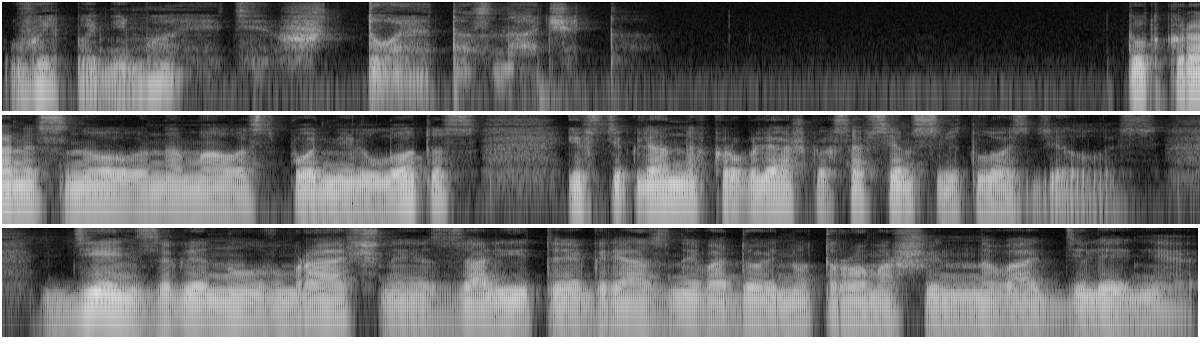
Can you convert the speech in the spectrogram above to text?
Вы понимаете, что это значит? Тут краны снова на малость подняли лотос, и в стеклянных кругляшках совсем светло сделалось. День заглянул в мрачное, залитое грязной водой нутро машинного отделения.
